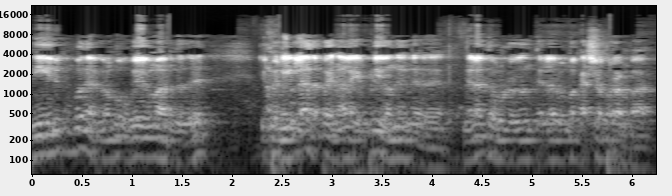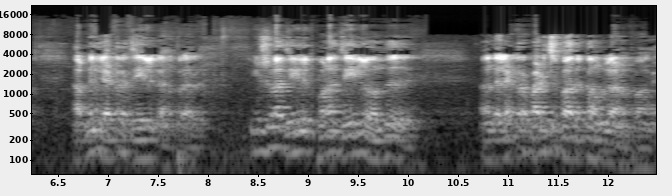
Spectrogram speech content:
நீ இருக்கும்போது எனக்கு ரொம்ப உபயோகமா இருந்தது. இப்போ நீ இல்லாதப்ப என்னால் எப்படி வந்து இந்த நிலத்தை விடுறதுன்னு தெரியல ரொம்ப கஷ்டப்படுறப்பா அப்படின்னு லெட்டர் ஜெயிலுக்கு அனுப்புறாரு. யூஸ்வலாக ஜெயிலுக்கு போனால் ஜெயிலில் வந்து அந்த லெட்டரை படித்து பார்த்துட்டு தான் உள்ளே அனுப்புவாங்க.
